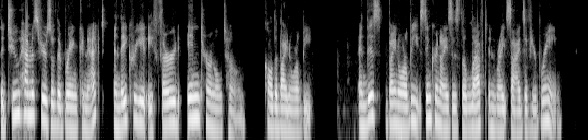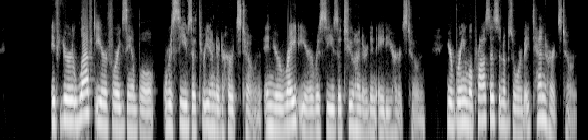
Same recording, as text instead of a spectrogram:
the two hemispheres of the brain connect and they create a third internal tone called a binaural beat. And this binaural beat synchronizes the left and right sides of your brain. If your left ear, for example, receives a 300 hertz tone and your right ear receives a 280 hertz tone, your brain will process and absorb a 10 hertz tone.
